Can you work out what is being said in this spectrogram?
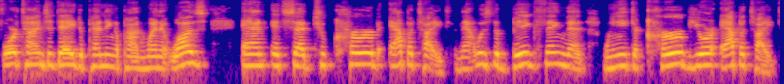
four times a day, depending upon when it was. And it said to curb appetite. And that was the big thing then. We need to curb your appetite.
